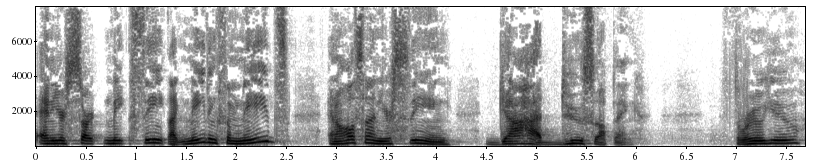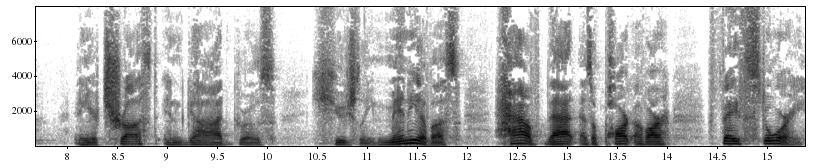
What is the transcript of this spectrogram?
and you start meet, seeing, like meeting some needs, and all of a sudden you're seeing God do something through you, and your trust in God grows hugely. Many of us have that as a part of our faith story.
